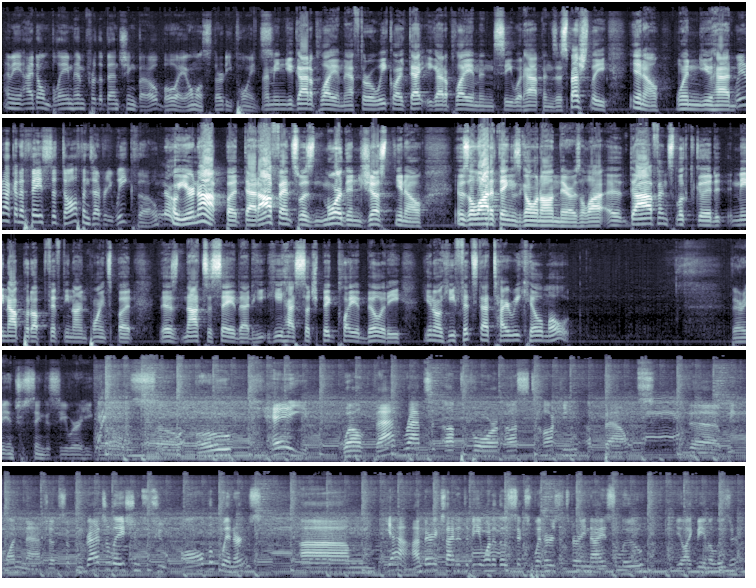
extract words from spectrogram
I mean, I don't blame him for the benching, but oh boy, almost 30 points. I mean, you got to play him after a week like that. You got to play him and see what happens. Especially, you know, when you had well, you're not going to face the Dolphins every week, though. No, you're not. But that offense was more than just you know. It was a lot of things going on there. It was a lot. Uh, the offense looked good. It may not put up 59 points, but there's not to say that he he has such big playability. You know, he fits that Tyreek Hill mold. Very interesting to see where he goes. So, okay. Well, that wraps it up for us talking about the week one matchup. So, congratulations to all the winners. Um, yeah, I'm very excited to be one of those six winners. It's very nice. Lou, you like being a loser? No,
